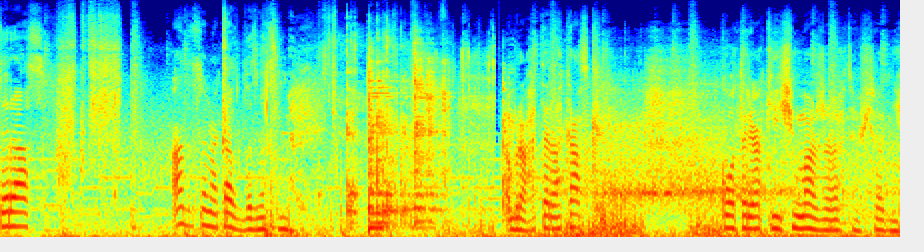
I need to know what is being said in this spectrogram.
Teraz. A to co na kask wezmę w sumie. Dobra, teraz kask. Kłoter jakiś może ten średni.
